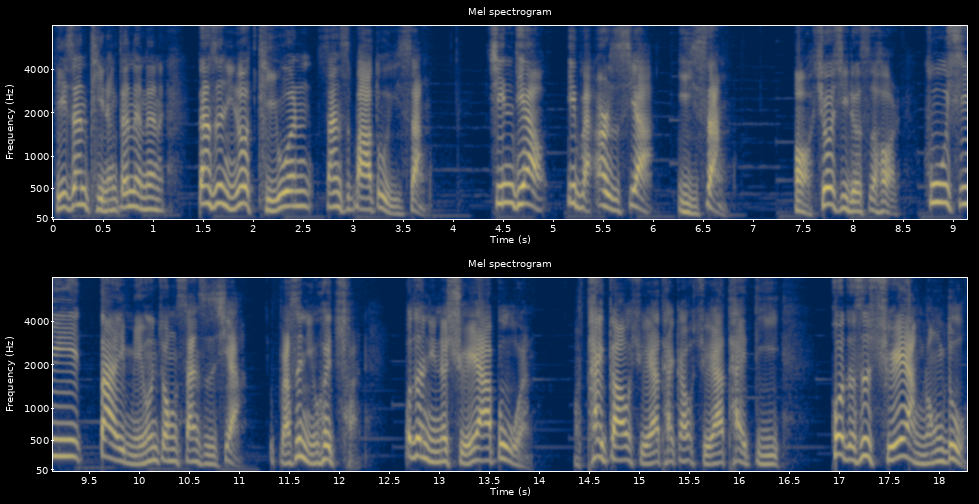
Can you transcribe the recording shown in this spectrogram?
提升体能等等等等。但是你若体温三十八度以上，心跳一百二十下以上。哦，休息的时候呼吸带每分钟三十下，表示你会喘，或者你的血压不稳，哦太高血压太高，血压太低，或者是血氧浓度，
